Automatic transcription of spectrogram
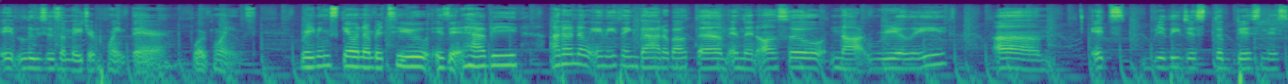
it loses a major point there four points. Rating scale number two is it heavy? I don't know anything bad about them. And then also not really. Um, it's really just the business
